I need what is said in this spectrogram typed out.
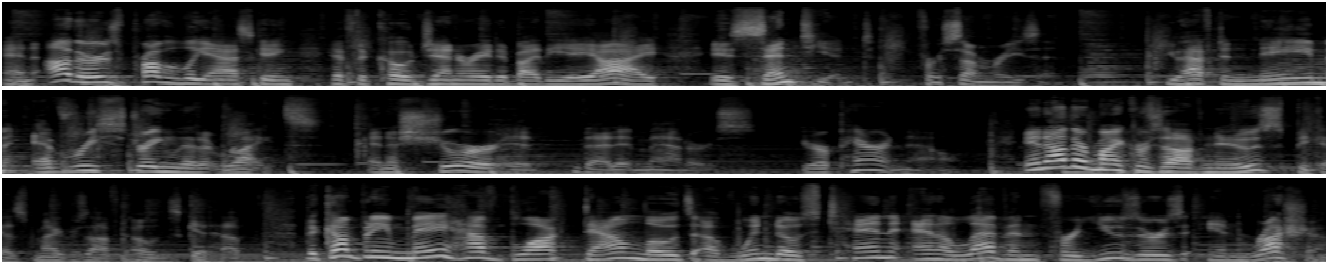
and others probably asking if the code generated by the AI is sentient for some reason. You have to name every string that it writes and assure it that it matters. You're a parent now. In other Microsoft news, because Microsoft owns GitHub, the company may have blocked downloads of Windows 10 and 11 for users in Russia.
